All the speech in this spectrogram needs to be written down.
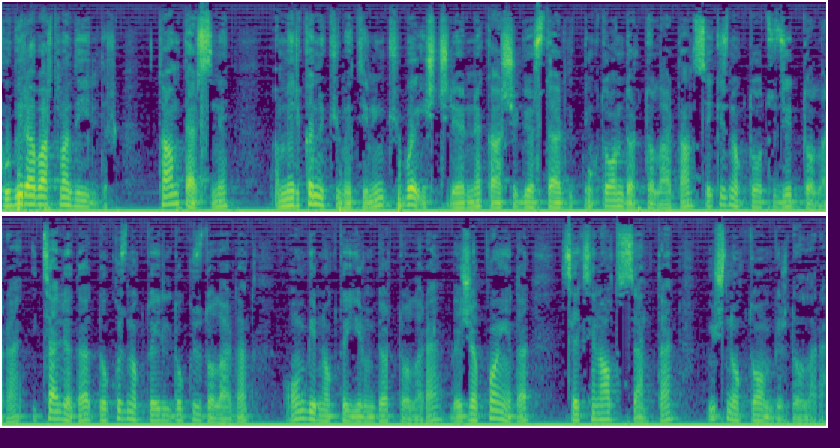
Bu bir abartma değildir. Tam tersine Amerikan hükümetinin Küba işçilerine karşı gösterdiği 14 dolardan 8.37 dolara, İtalya'da 9.59 dolardan 11.24 dolara ve Japonya'da 86 sentten 3.11 dolara.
